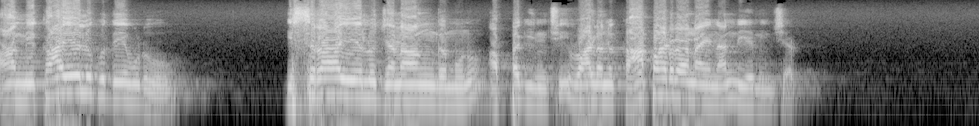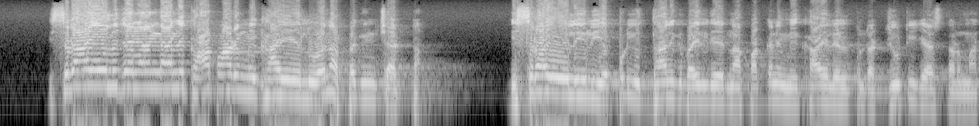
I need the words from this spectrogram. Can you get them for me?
ఆ మిఖాయేలుకు దేవుడు ఇస్రాయేలు జనాంగమును అప్పగించి వాళ్ళను కాపాడరా నాయన నియమించాడు. ఇస్రాయేలు జనాంగాన్ని కాపాడు మిఖాయేలు అని అప్పగించాట ఇస్రాయేలీలు ఎప్పుడు యుద్ధానికి బయలుదేరినా పక్కనే మిఖాయలు వెళ్తుంటాడు డ్యూటీ చేస్తాడనమాట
